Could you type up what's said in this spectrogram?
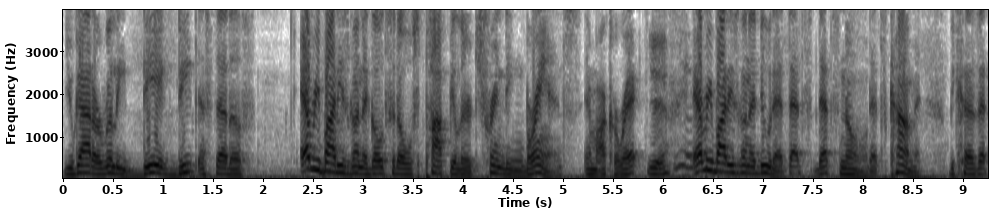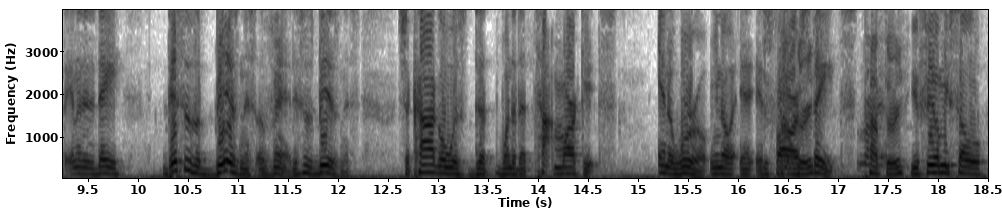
you got to really dig deep instead of. Everybody's going to go to those popular trending brands. Am I correct? Yeah. Everybody's going to do that. That's that's known. That's common because at the end of the day, this is a business event. This is business. Chicago is the, one of the top markets in the world. You know, a- as far as three. states. Top three. You feel me? So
